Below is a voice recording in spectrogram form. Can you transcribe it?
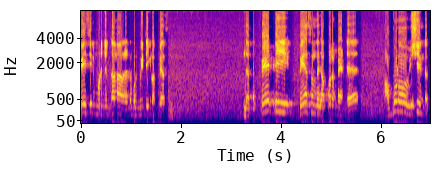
பேசிட்டு முடிச்சுட்டு தான் நான் ரெண்டு மூணு மீட்டிங்ல பேசணும் இந்த பேட்டி பேசுனதுக்கு அப்புறமேட்டு அவ்வளோ விஷயங்கள்.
